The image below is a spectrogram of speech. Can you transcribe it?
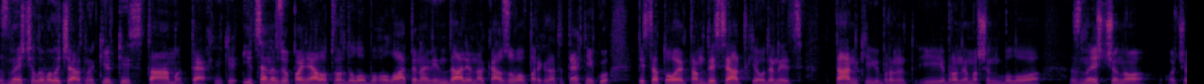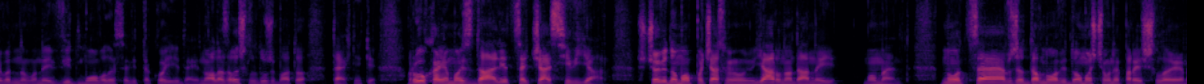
знищили величезну кількість там техніки. І це не зупиняло твердолобого Лапіна. Він далі наказував перекидати техніку після того, як там десятки одиниць танків і броне- і бронемашин було знищено. Очевидно, вони відмовилися від такої ідеї. Ну але залишили дуже багато техніки. Рухаємось далі. Це часів яр. Що відомо по часовому яру на даний момент? Ну це вже давно відомо, що вони перейшли.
